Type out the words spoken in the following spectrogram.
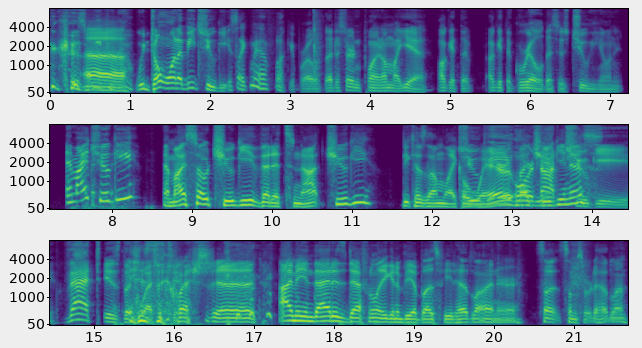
Because we, Uh. we don't want to be Cheugy. It's like, man, fuck it, bro. At a certain point, I'm like, yeah, I'll get the I'll get the grill that says Cheugy on it. Am I Cheugy? Am I so chuggy that it's not chuggy? Because I'm like aware of my or not chugginess. That is the Is question. the question. I mean, that is definitely going to be a BuzzFeed headline or so, some sort of headline.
